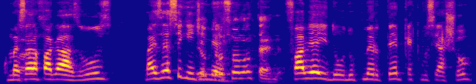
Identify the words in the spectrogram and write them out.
Começaram a apagar as luzes. Mas é o seguinte, eu trouxe uma lanterna. Fale aí do, do primeiro tempo, o que é que você achou?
